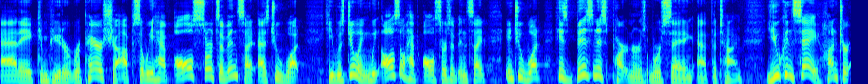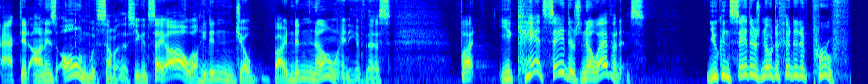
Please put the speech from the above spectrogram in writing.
at a computer repair shop. So we have all sorts of insight as to what he was doing. We also have all sorts of insight into what his business partners were saying at the time. You can say Hunter acted on his own with some of this. You can say, oh, well, he didn't, Joe Biden didn't know any of this. But you can't say there's no evidence. You can say there's no definitive proof.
